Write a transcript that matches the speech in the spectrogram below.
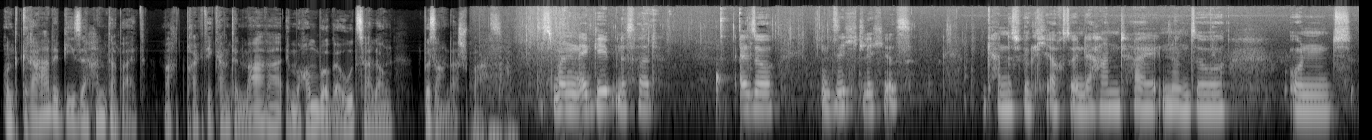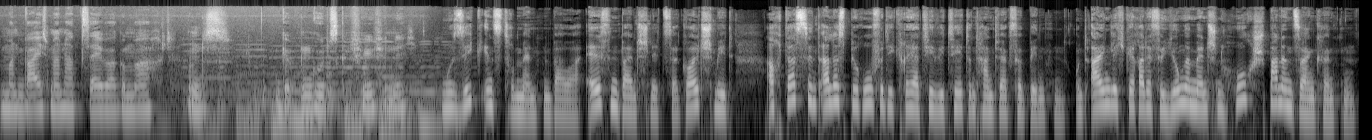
Und gerade diese Handarbeit macht Praktikantin Mara im Homburger Hutsalon besonders Spaß. Dass man ein Ergebnis hat. Also ein sichtliches. Man kann es wirklich auch so in der Hand halten und so. Und man weiß, man hat es selber gemacht. Und es gibt ein gutes Gefühl, finde ich. Musikinstrumentenbauer, Elfenbeinschnitzer, Goldschmied, auch das sind alles Berufe, die Kreativität und Handwerk verbinden und eigentlich gerade für junge Menschen hochspannend sein könnten.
